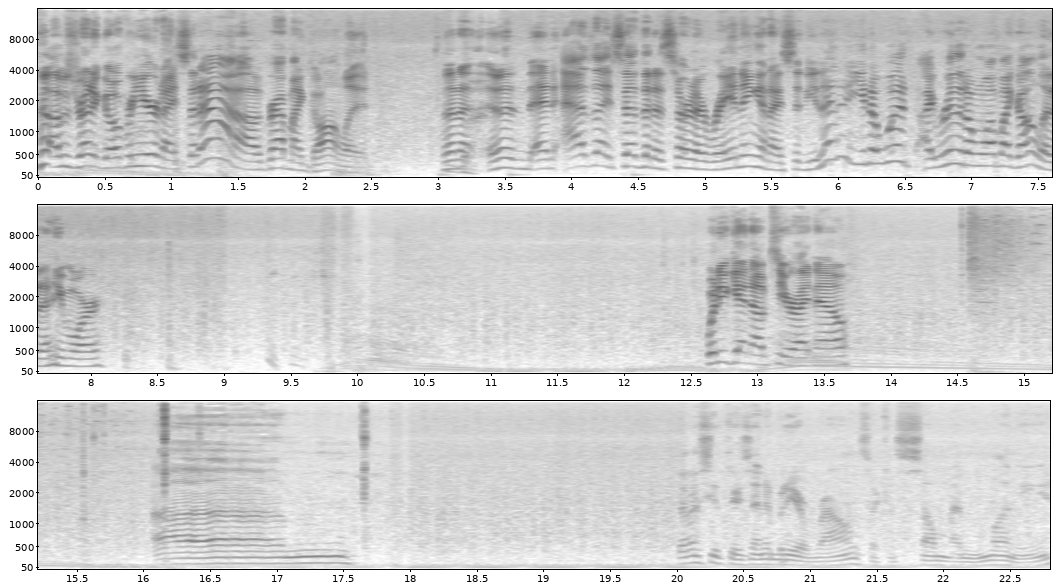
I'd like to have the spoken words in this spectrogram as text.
I was ready to go over here and I said, ah, I'll grab my gauntlet. And, then I, and, and as I said that, it started raining, and I said, you know, you know what? I really don't want my gauntlet anymore. What are you getting up to right now? Um. Gonna see if there's anybody around so I can sell my money.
